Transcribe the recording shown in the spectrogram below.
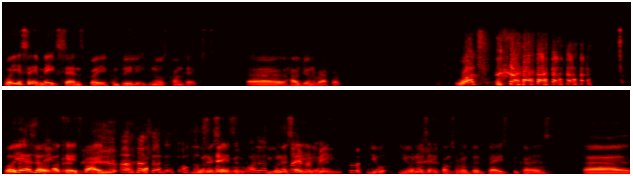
what you're saying makes sense, but it completely ignores context. Uh, how do you want to wrap up? What? well, yeah, no, okay, fine. you want to say, you want to say, you, you want to say it comes from a good place because uh,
